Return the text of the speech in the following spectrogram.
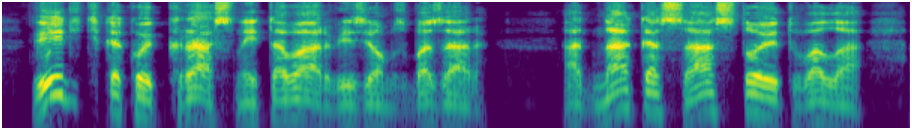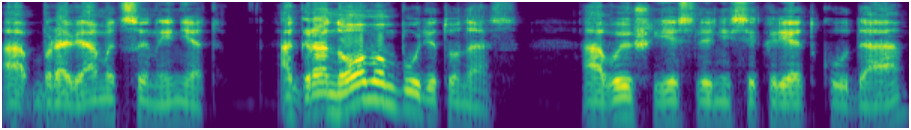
— Видите, какой красный товар везем с базара? Одна коса стоит вала, а бровям и цены нет. Агрономом будет у нас. А вы ж, если не секрет, куда?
